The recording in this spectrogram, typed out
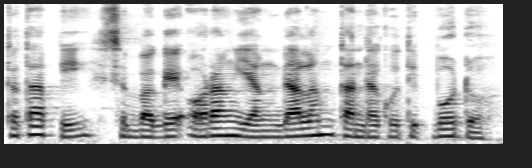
Tetapi, sebagai orang yang dalam tanda kutip bodoh,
